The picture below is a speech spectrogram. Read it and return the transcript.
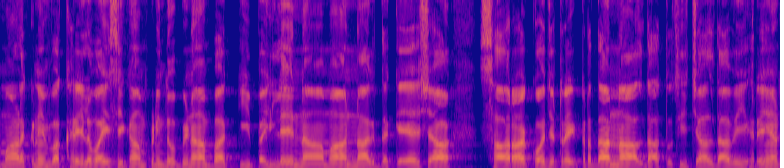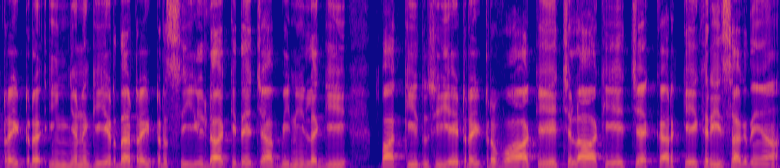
ਮਾਲਕ ਨੇ ਵੱਖਰੇ ਲਵਾਈ ਸੀ ਕੰਪਨੀ ਤੋਂ ਬਿਨਾ, ਬਾਕੀ ਪਹਿਲੇ ਨਾਮ ਆ ਨਗਦ ਕੈਸ਼ ਆ, ਸਾਰਾ ਕੁਝ ਟਰੈਕਟਰ ਦਾ ਨਾਲ ਦਾ। ਤੁਸੀਂ ਚੱਲਦਾ ਵੇਖ ਰਹੇ ਆ ਟਰੈਕਟਰ, ਇੰਜਨ ਗੇਅਰ ਦਾ ਟਰੈਕਟਰ ਸੀਲਡ ਆ, ਕਿਤੇ ਚਾਬੀ ਨਹੀਂ ਲੱਗੀ। ਬਾਕੀ ਤੁਸੀਂ ਇਹ ਟਰੈਕਟਰ ਵਾਹ ਕੇ, ਚਲਾ ਕੇ, ਚੈੱਕ ਕਰਕੇ ਖਰੀਦ ਸਕਦੇ ਆ।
